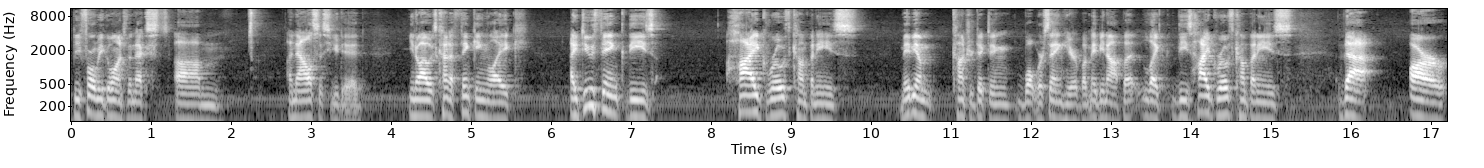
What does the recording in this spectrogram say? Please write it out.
before we go on to the next um, analysis you did, you know, I was kind of thinking like, I do think these high growth companies, maybe I'm contradicting what we're saying here, but maybe not. But like these high growth companies that are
